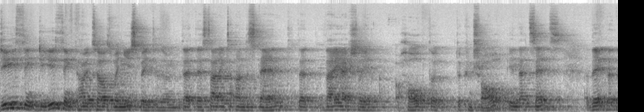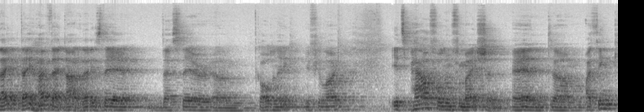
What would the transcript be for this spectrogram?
Do you think? Do you think hotels, when you speak to them, that they're starting to understand that they actually hold the, the control in that sense? They, they, they have that data. That is their that's their um, golden egg, if you like. It's powerful information, and um, I think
